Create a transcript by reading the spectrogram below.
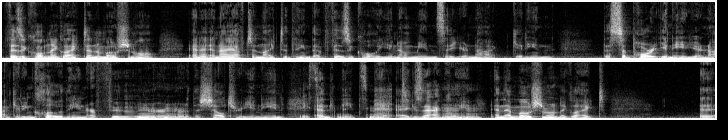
physical neglect and emotional and and I often like to think that physical you know means that you're not getting the support you need you're not getting clothing or food or, or the shelter you need Basic needs met. yeah, exactly and the emotional neglect uh,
